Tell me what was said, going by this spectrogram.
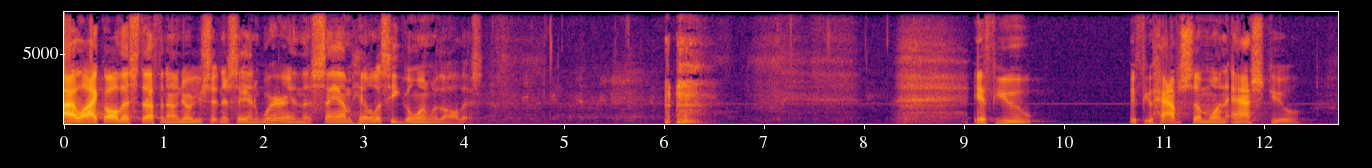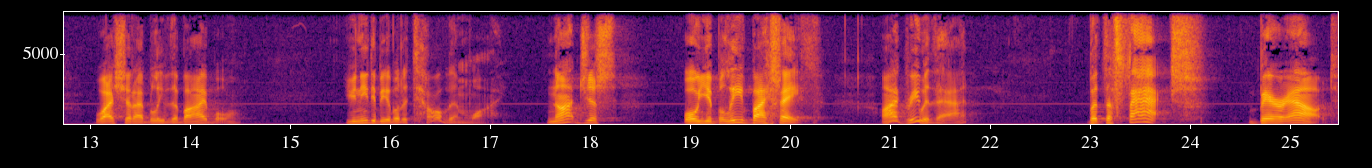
I like all this stuff, and I know you're sitting there saying, Where in the Sam Hill is he going with all this? if you if you have someone ask you, why should I believe the Bible? You need to be able to tell them why. Not just, oh, you believe by faith. I agree with that. But the facts bear out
